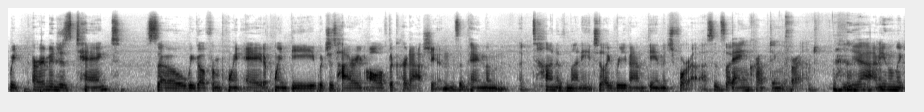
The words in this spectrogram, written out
we our image is tanked, so we go from point A to point B, which is hiring all of the Kardashians and paying them a ton of money to like revamp the image for us. It's like bankrupting the brand. yeah, I mean like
